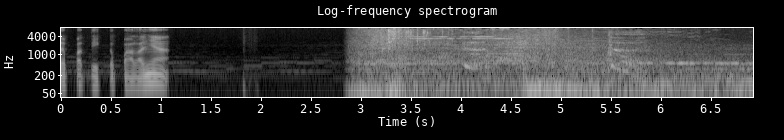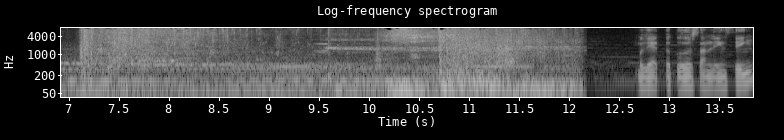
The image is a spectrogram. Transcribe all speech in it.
tepat di kepalanya. Melihat ketulusan Lingsing,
